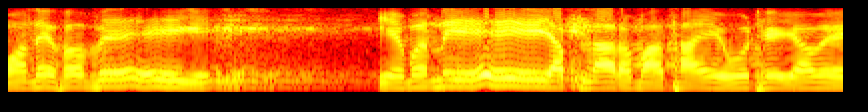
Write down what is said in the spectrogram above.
মনে হবে এমনি আপনার মাথায় উঠে যাবে।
